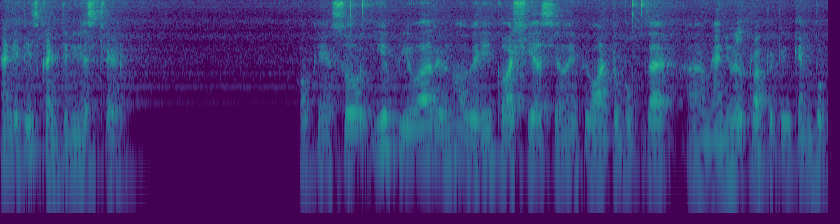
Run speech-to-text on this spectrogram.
and it is continuous trade okay so if you are you know very cautious you know if you want to book the manual profit you can book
